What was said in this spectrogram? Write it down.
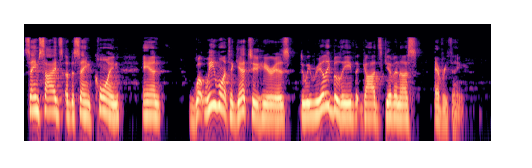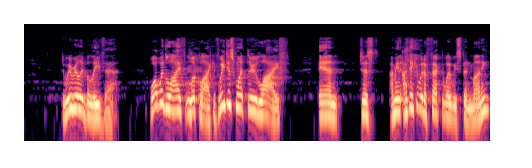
same sides of the same coin. And what we want to get to here is, do we really believe that God's given us everything? Do we really believe that? What would life look like if we just went through life and just, I mean, I think it would affect the way we spend money.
